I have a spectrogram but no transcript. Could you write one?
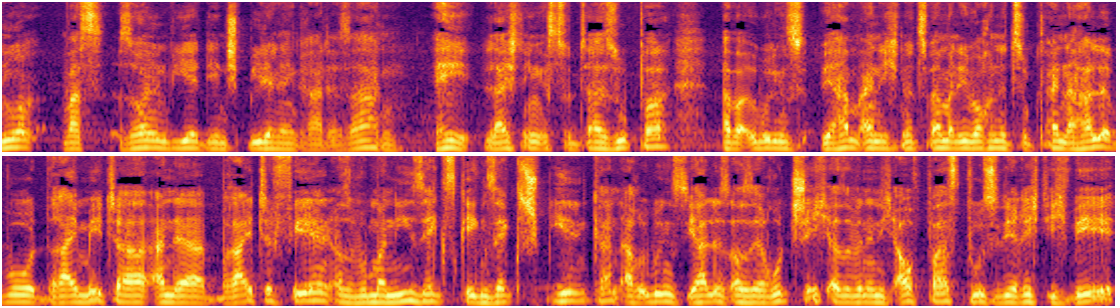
Nur, was sollen wir den Spielern denn gerade sagen? Hey, Leichting ist total super, aber übrigens, wir haben eigentlich nur zweimal die Woche eine zu kleine Halle, wo drei Meter an der Breite fehlen, also wo man nie sechs gegen sechs spielen kann. Ach, übrigens, die Halle ist auch sehr rutschig, also wenn du nicht aufpasst, tust du dir richtig weh.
